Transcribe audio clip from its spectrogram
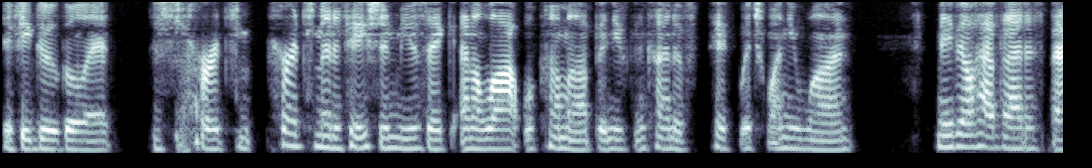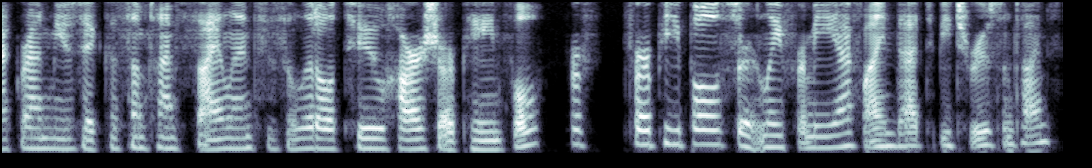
If you Google it, just Hertz, Hertz meditation music, and a lot will come up, and you can kind of pick which one you want. Maybe I'll have that as background music because sometimes silence is a little too harsh or painful for, for people. Certainly for me, I find that to be true sometimes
